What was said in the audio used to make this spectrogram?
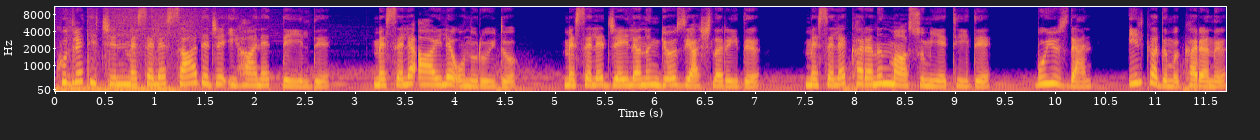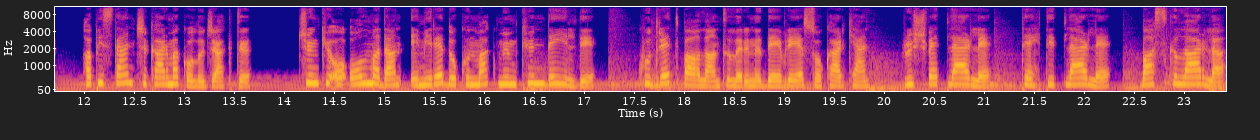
Kudret için mesele sadece ihanet değildi. Mesele aile onuruydu. Mesele Ceylan'ın gözyaşlarıydı. Mesele Kara'nın masumiyetiydi. Bu yüzden ilk adımı Karan'ı hapisten çıkarmak olacaktı. Çünkü o olmadan Emir'e dokunmak mümkün değildi. Kudret bağlantılarını devreye sokarken rüşvetlerle, tehditlerle, baskılarla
